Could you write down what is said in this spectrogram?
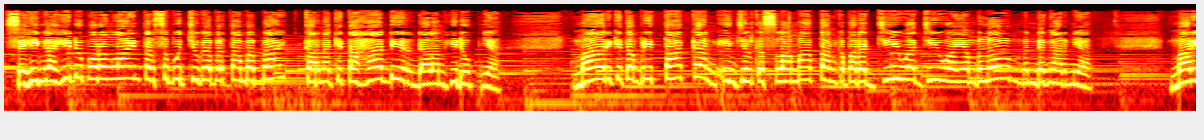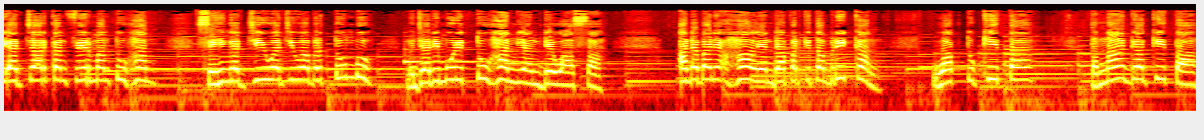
sehingga hidup orang lain tersebut juga bertambah baik karena kita hadir dalam hidupnya. Mari kita beritakan Injil keselamatan kepada jiwa-jiwa yang belum mendengarnya. Mari ajarkan firman Tuhan, sehingga jiwa-jiwa bertumbuh menjadi murid Tuhan yang dewasa. Ada banyak hal yang dapat kita berikan, waktu kita, tenaga kita,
